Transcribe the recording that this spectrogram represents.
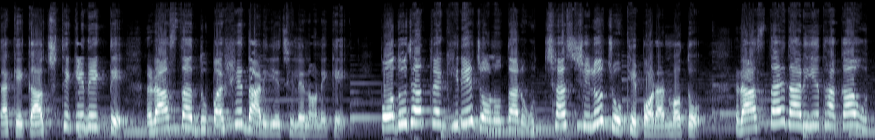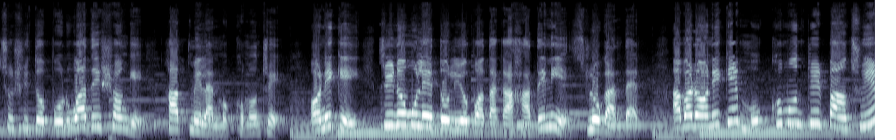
তাকে কাছ থেকে দেখতে রাস্তার দুপাশে দাঁড়িয়েছিলেন অনেকে। পদযাত্রা ঘিরে জনতার উচ্ছ্বাস ছিল চোখে পড়ার মতো। রাস্তায় দাঁড়িয়ে থাকা উচ্ছ্বসিত পড়ুয়াদের সঙ্গে হাত মেলান মুখ্যমন্ত্রী। অনেকেই তৃণমূলের দলীয় পতাকা হাতে নিয়ে স্লোগান দেন। আবার অনেকে মুখ্যমন্ত্রীর পা ছুঁয়ে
